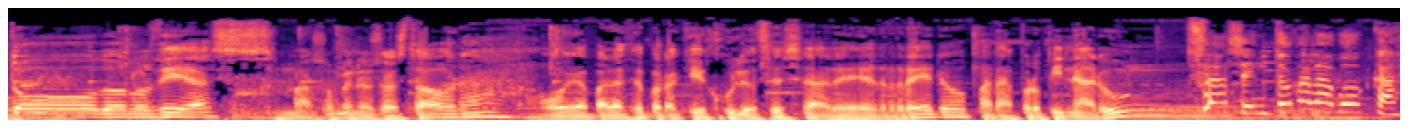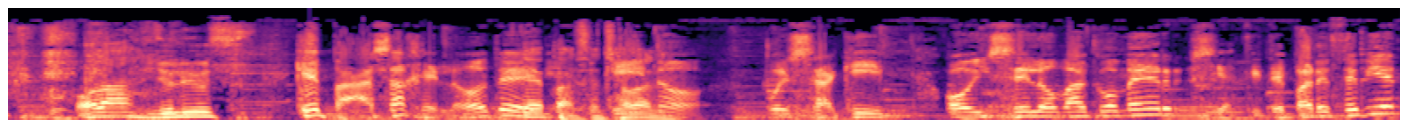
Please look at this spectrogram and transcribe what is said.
Todos los días, más o menos hasta ahora, hoy aparece por aquí Julio César Herrero para propinar un... ¡Zas en toda la boca! Hola, Julius. ¿Qué pasa, gelote? ¿Qué pasa, chaval? Pues aquí, hoy se lo va a comer, si a ti te parece bien,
